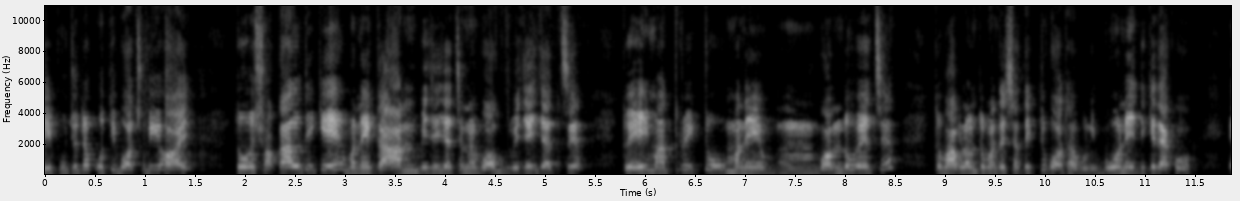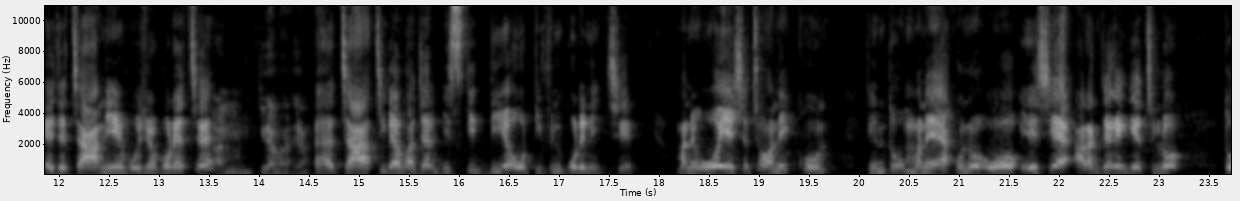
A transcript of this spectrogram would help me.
এই পুজোটা প্রতি বছরই হয়। তো সকাল থেকে মানে গান বেজে যাচ্ছে মানে বক্স বেজেই যাচ্ছে। তো এই মাত্র একটু মানে বন্ধ হয়েছে। তো ভাবলাম তোমাদের সাথে একটু কথা বলি। বোন এইদিকে দেখো এই যে চা নিয়ে বসে পড়েছে। হ্যাঁ চা চিরা ভাজার বিস্কিট দিয়ে ও টিফিন করে নিচ্ছে। মানে ও এসেছে অনেকক্ষণ কিন্তু মানে এখনও ও এসে আর এক জায়গায় গেছিল। তো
